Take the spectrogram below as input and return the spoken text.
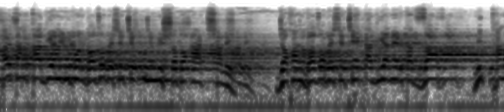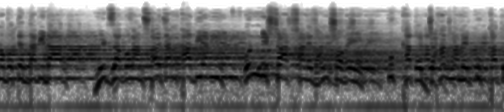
শয়তান কাদিয়ানির উপর গজব এসেছে উনিশশো আট সালে। যখন গজব এসেছে কাদিয়ানের কাজাব মিথ্যানবতের দাবিদার মির্জা গোলাম শয়তান কাদিয়ানি উনিশশো আট সালে ধ্বংস হয়ে কুখ্যাত জাহান নামের কুখ্যাত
